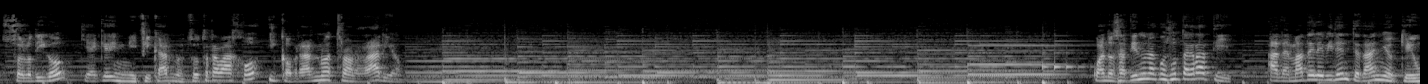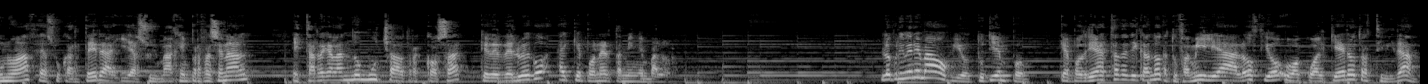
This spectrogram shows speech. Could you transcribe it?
Solo digo que hay que dignificar nuestro trabajo y cobrar nuestro honorario. Cuando se atiende una consulta gratis además del evidente daño que uno hace a su cartera y a su imagen profesional, está regalando muchas otras cosas que desde luego hay que poner también en valor. Lo primero y más obvio, tu tiempo, que podrías estar dedicando a tu familia, al ocio o a cualquier otra actividad.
